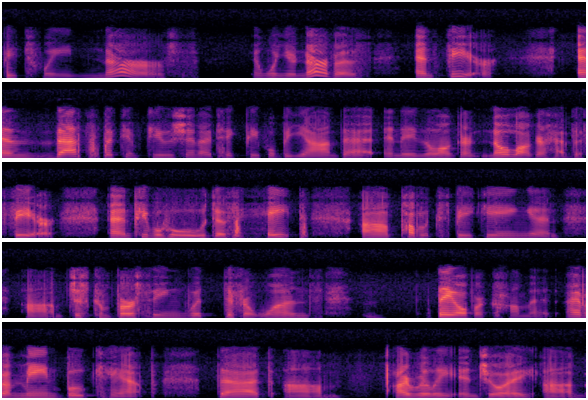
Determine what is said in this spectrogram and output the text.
between nerves and when you're nervous and fear and that's the confusion. I take people beyond that and they no longer no longer have the fear. And people who just hate uh public speaking and um just conversing with different ones they overcome it. I have a mean boot camp that um I really enjoy. Um,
